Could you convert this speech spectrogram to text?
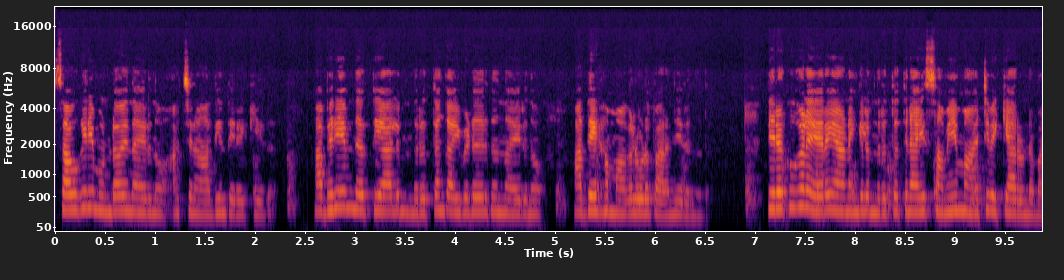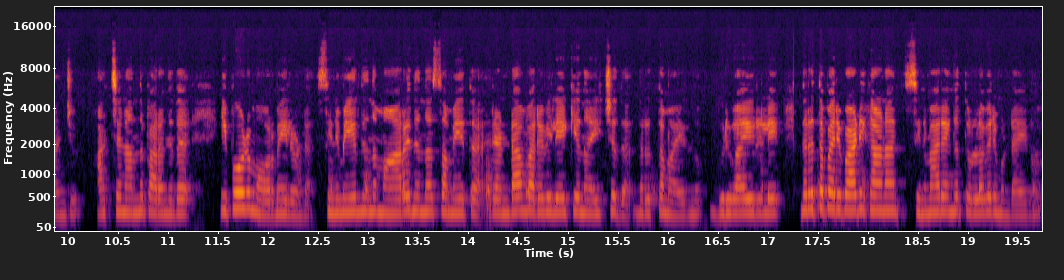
സൗകര്യമുണ്ടോ എന്നായിരുന്നു അച്ഛൻ ആദ്യം തിരക്കിയത്. അഭിനയം നിർത്തിയാലും നൃത്തം കൈവിടരുതെന്നായിരുന്നു അദ്ദേഹം മകളോട് പറഞ്ഞിരുന്നത്. തിരക്കുകൾ ഏറെയാണെങ്കിലും നൃത്തത്തിനായി സമയം മാറ്റിവെക്കാറുണ്ട് മഞ്ജു. അച്ഛൻ അന്ന് പറഞ്ഞത് ഇപ്പോഴും ഓർമ്മയിലുണ്ട്. സിനിമയിൽ നിന്ന് മാറി നിന്ന സമയത്ത് രണ്ടാം വരവിലേക്ക് നയിച്ചത് നൃത്തമായിരുന്നു. ഗുരുവായൂരിലെ നൃത്ത പരിപാടി കാണാൻ സിനിമാ രംഗത്തുള്ളവരുമുണ്ടായിരുന്നു.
